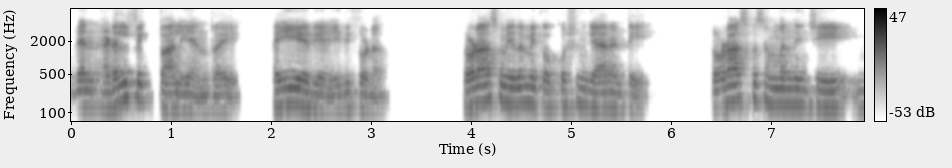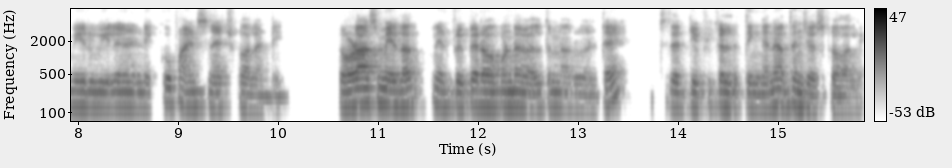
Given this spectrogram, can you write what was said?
Then adelphic polyandry రై హై ఏరియా ఇది కూడా. ప్రోడాస్ మీద మీకు ఒక క్వశ్చన్ గ్యారంటీ టోడాస్కు సంబంధించి మీరు వీలైనన్ని ఎక్కువ పాయింట్స్ నేర్చుకోవాలండి. ప్రోడాస్ మీద మీరు ప్రిపేర్ అవ్వకుండా వెళ్తున్నారు అంటే ఇట్స్ డిఫికల్ట్ థింగ్ అని అర్థం చేసుకోవాలి.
